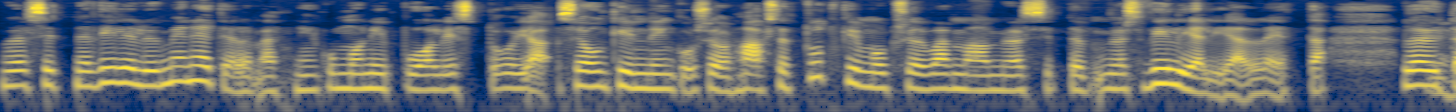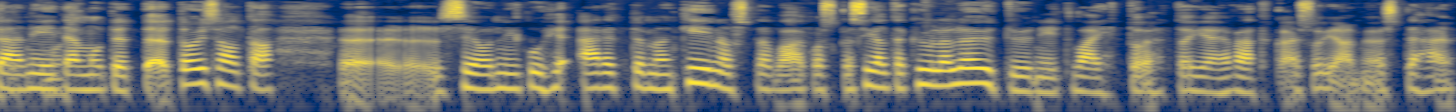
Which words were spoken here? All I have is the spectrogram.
myös sitten ne viljelymenetelmät niin kuin monipuolistuu. Ja se onkin niin kuin, se on haaste tutkimukselle, varmaan myös, sitten, myös viljelijälle, että löytää niitä. Mutta että toisaalta se on niin kuin äärettömän kiinnostavaa, koska sieltä kyllä löytyy niitä vaihtoehtoja ja ratkaisuja myös tähän,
